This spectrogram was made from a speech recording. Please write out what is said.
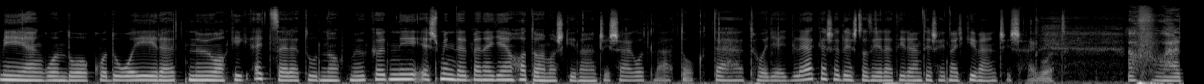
mélyen gondolkodó, érett nő, akik egyszerre tudnak működni, és mindebben egy ilyen hatalmas kíváncsiságot látok. Tehát, hogy egy lelkesedést az élet iránt, és egy nagy kíváncsiságot. Fú, hát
